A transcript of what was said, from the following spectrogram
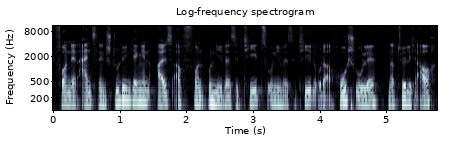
von den einzelnen Studiengängen als auch von Universität zu Universität oder Hochschule natürlich auch.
